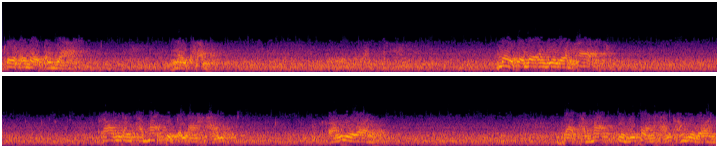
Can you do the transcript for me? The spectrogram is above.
เพื่อให้ได้ปัญญาในธรรม ได้แสดงวิญญาณห้าพร้อมทั้งธรรมะที่เป็นอาหารของนิวรณ์ได้ธรรมะที่ไม่ใช่อาหารของนิวรณ์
